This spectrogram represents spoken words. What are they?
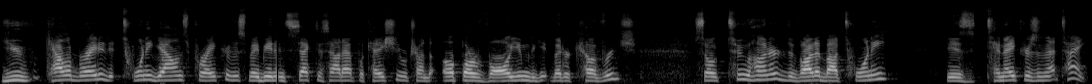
You've calibrated at 20 gallons per acre. This may be an insecticide application. We're trying to up our volume to get better coverage. So 200 divided by 20 is 10 acres in that tank.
